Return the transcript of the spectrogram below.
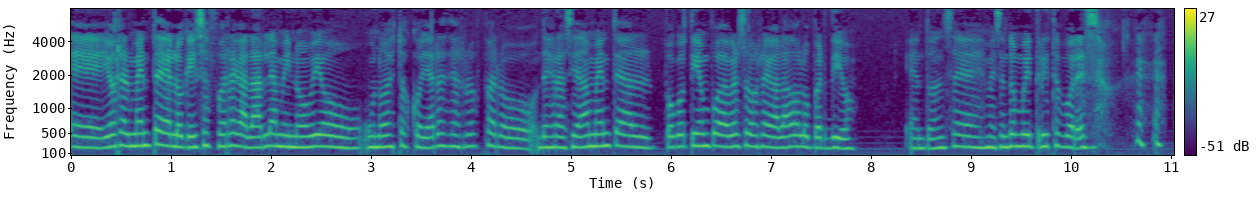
Eh, yo realmente lo que hice fue regalarle a mi novio uno de estos collares de arroz, pero desgraciadamente al poco tiempo de habérselo regalado lo perdió. Entonces me siento muy triste por eso.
